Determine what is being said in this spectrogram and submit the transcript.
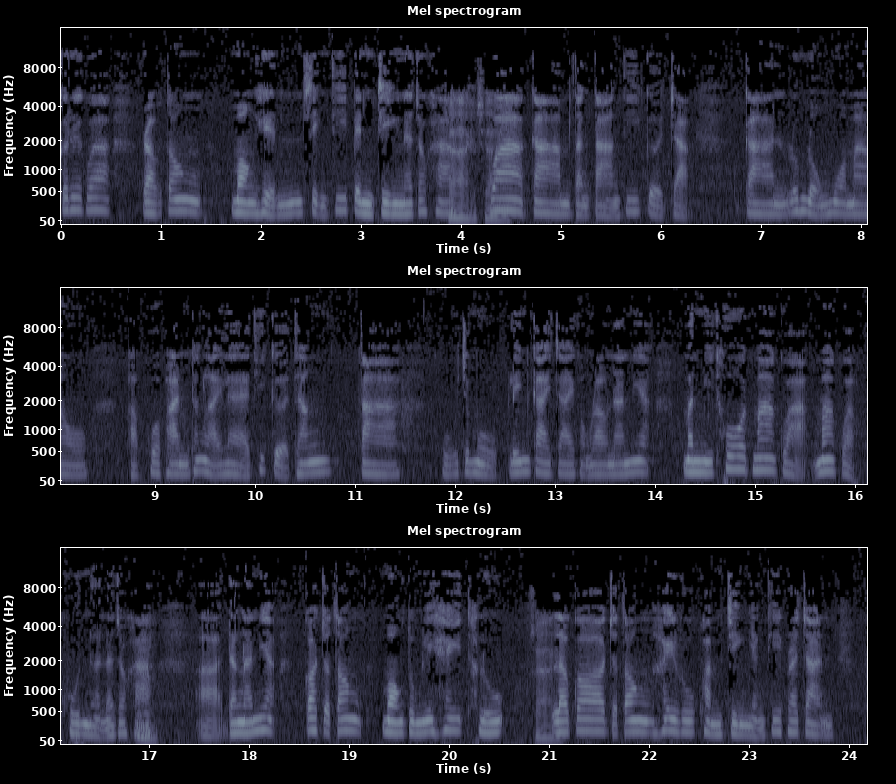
ก็เรียกว่าเราต้องมองเห็นสิ่งที่เป็นจริงนะเจ้าค่ะใช่ใช่ว่ากามต่างๆที่เกิดจากการลุ่มหลงมัวเมาอ่าพัวพันทั้งหลายแหล่ที่เกิดทั้งตาหูจมูก ลิ้นกายใจของเรานั้นเนี่ยมันมีโทษมากกว่ามากกว่าคุณเหรอนะเจ้าค่ะอืมอ่าดังนั้นเนี่ยก็จะต้องมองตรงนี้ให้ทะลุใช่แล้วก็จะต้องให้รู้ความจริงอย่างที่พระอาจารย์ไพ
